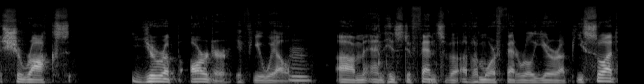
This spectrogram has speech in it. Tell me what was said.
Chirac's Europe ardor, if you will. Mm um, and his defense of a, of a, more federal Europe. He saw it,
